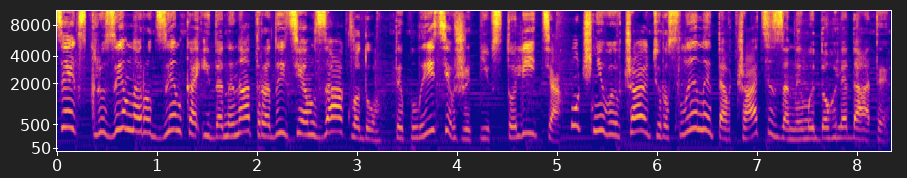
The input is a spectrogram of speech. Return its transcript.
Це ексклюзивна родзинка і данина традиціям закладу. Теплиці вже півстоліття. Учні вивчають рослини та вчаться за ними доглядати.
